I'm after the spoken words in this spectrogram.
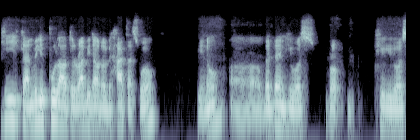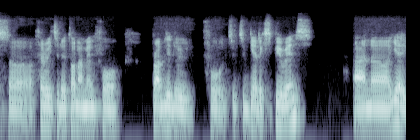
he can really pull out the rabbit out of the hat as well, you know. Uh, but then he was brought, he was uh, ferried to the tournament for probably to, for to, to get experience. And uh, yeah,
